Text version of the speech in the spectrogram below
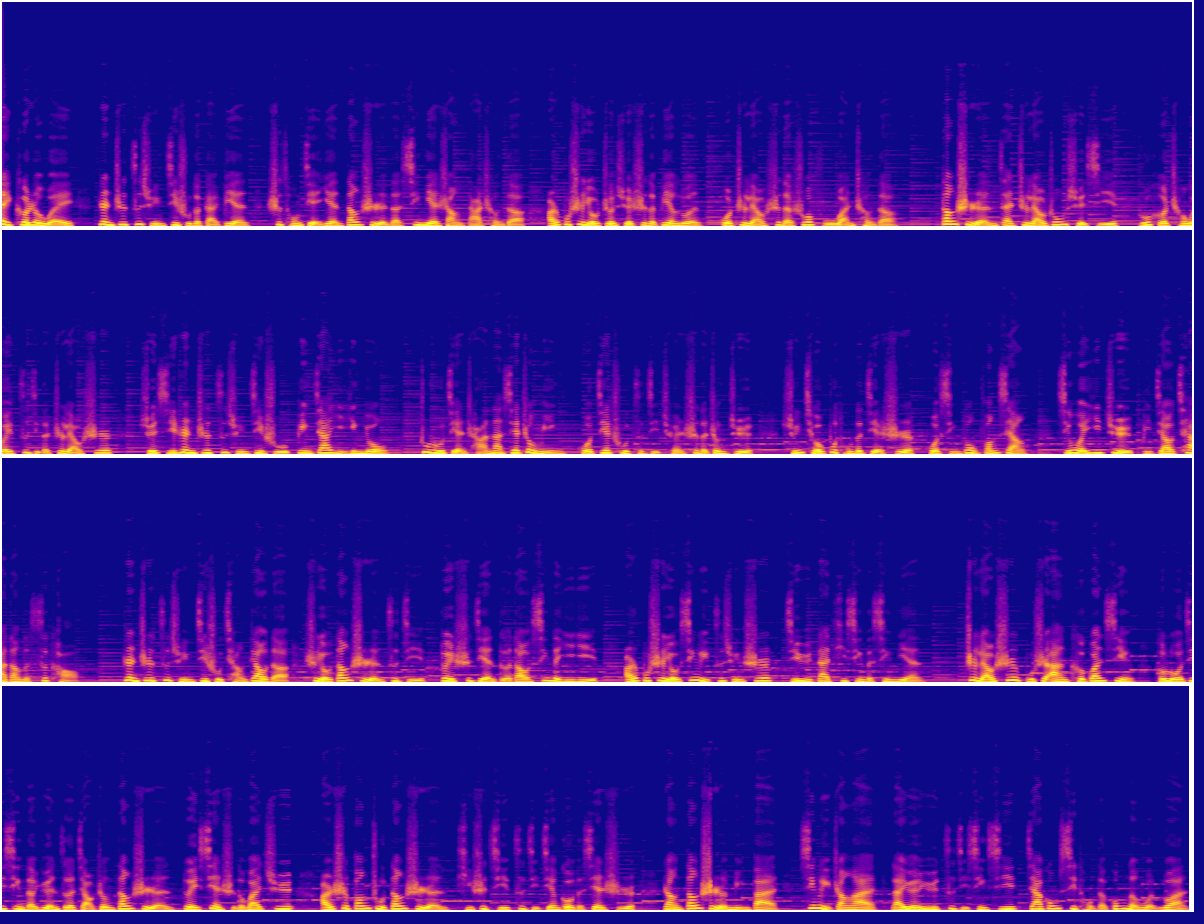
贝克认为，认知咨询技术的改变是从检验当事人的信念上达成的，而不是由哲学式的辩论或治疗师的说服完成的。当事人在治疗中学习如何成为自己的治疗师，学习认知咨询技术并加以应用，诸如检查那些证明或接触自己诠释的证据，寻求不同的解释或行动方向。行为依据比较恰当的思考，认知咨询技术强调的是由当事人自己对事件得到新的意义，而不是由心理咨询师给予代替性的信念。治疗师不是按客观性和逻辑性的原则矫正当事人对现实的歪曲，而是帮助当事人提示其自己建构的现实，让当事人明白。心理障碍来源于自己信息加工系统的功能紊乱。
